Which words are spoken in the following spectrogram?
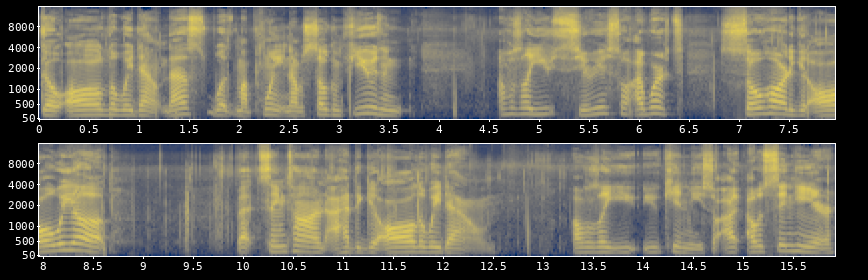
go all the way down. That's what my point, and I was so confused, and I was like, you serious? So I worked so hard to get all the way up, but at the same time, I had to get all the way down. I was like, you, you kidding me? So I, I was sitting here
